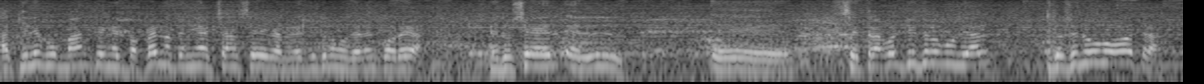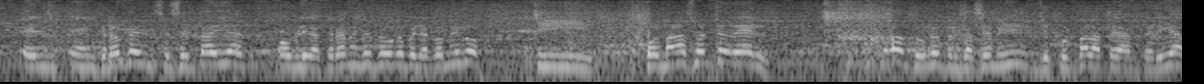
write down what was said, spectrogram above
Aquiles Guzmán, que en el papel no tenía chance de ganar el título mundial en Corea. Entonces él, él eh, se trajo el título mundial, entonces no hubo otra. En, creo que en 60 días obligatoriamente tuvo que pelear conmigo y por mala suerte de él, tuvo que enfrentarse a mí, disculpa la pedantería,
